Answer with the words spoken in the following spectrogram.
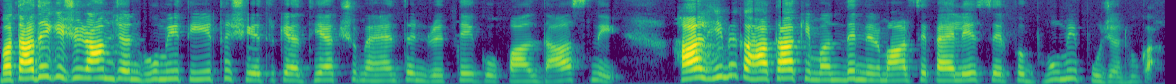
बता दें कि श्री राम जन्मभूमि तीर्थ क्षेत्र के अध्यक्ष महंत नृत्य गोपाल दास ने हाल ही में कहा था कि मंदिर निर्माण से पहले सिर्फ़ भूमि पूजन होगा।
